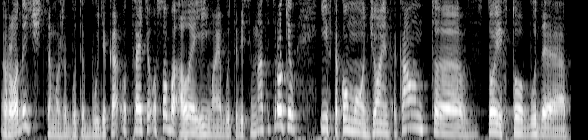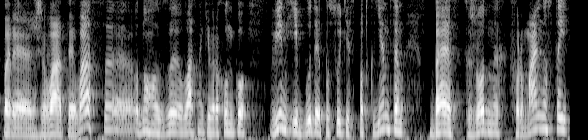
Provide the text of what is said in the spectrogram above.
родич, це може бути будь-яка от третя особа, але їй має бути 18 років. І в такому joint аккаунт е, той, хто буде переживати вас, е, одного з власників рахунку, він і буде по суті спадкоємцем без жодних формальностей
